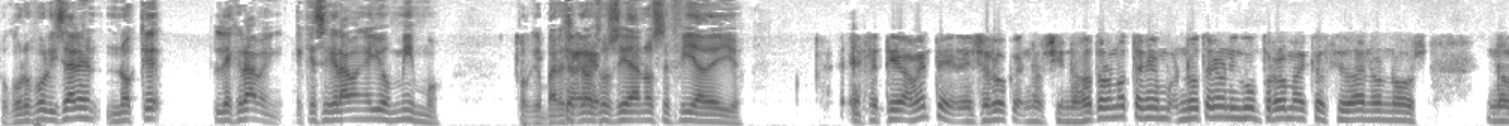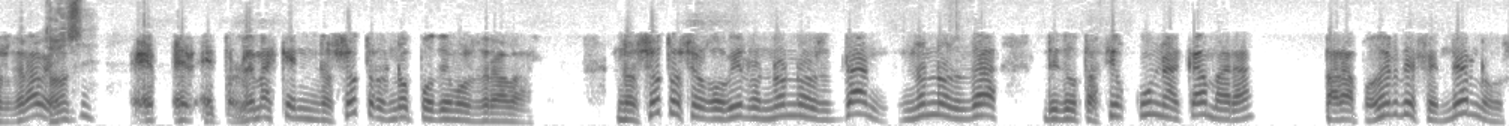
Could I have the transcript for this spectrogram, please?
los cuerpos policiales no es que les graben, es que se graban ellos mismos, porque parece que la sociedad no se fía de ellos. Efectivamente, eso es lo que si nosotros no tenemos no tenemos ningún problema de que el ciudadano nos nos grabe. Entonces, el, problema es que nosotros no podemos grabar. Nosotros el gobierno no nos dan no nos da de dotación una cámara para poder defendernos.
